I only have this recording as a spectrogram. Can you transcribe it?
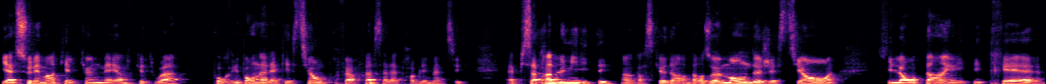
Puis assurément quelqu'un de meilleur que toi pour répondre à la question, pour faire face à la problématique. Et puis ça prend de l'humilité, hein, parce que dans, un monde de gestion qui longtemps a été très,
